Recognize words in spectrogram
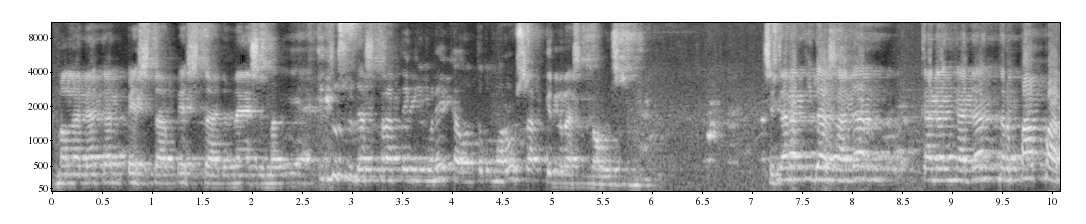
mengadakan pesta-pesta dan lain sebagainya. Itu sudah strategi mereka untuk merusak generasi kaum muslimin. Secara tidak sadar kadang-kadang terpapar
